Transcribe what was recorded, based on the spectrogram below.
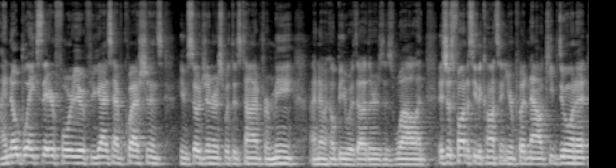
I know Blake's there for you. If you guys have questions, he was so generous with his time for me. I know he'll be with others as well. And it's just fun to see the content you're putting out. Keep doing it.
